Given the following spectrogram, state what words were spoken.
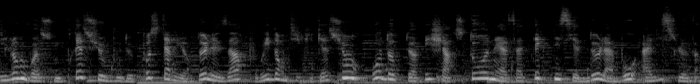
il envoie son précieux bout de postérieur de lézard pour identification au docteur Richard Stone et à sa technicienne de labo Alice Levin.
